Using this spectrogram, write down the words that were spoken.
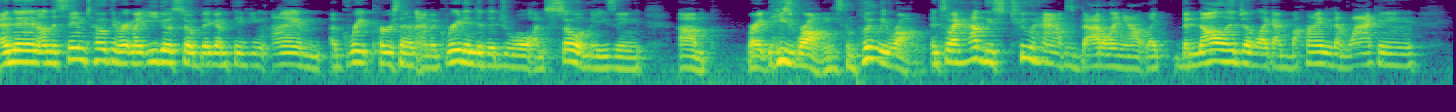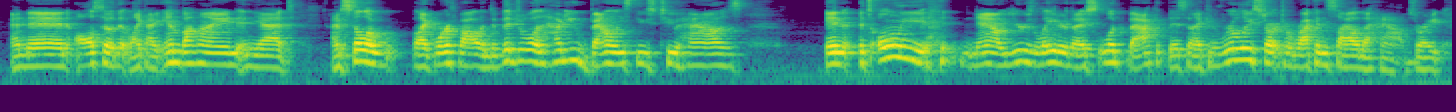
And then on the same token, right, my ego's so big, I'm thinking I am a great person, I'm a great individual, I'm so amazing. Um, right? He's wrong. He's completely wrong. And so I have these two halves battling out like the knowledge of like I'm behind and I'm lacking, and then also that like I am behind and yet I'm still a like worthwhile individual. And how do you balance these two halves? And it's only now, years later, that I look back at this and I can really start to reconcile the halves, right?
